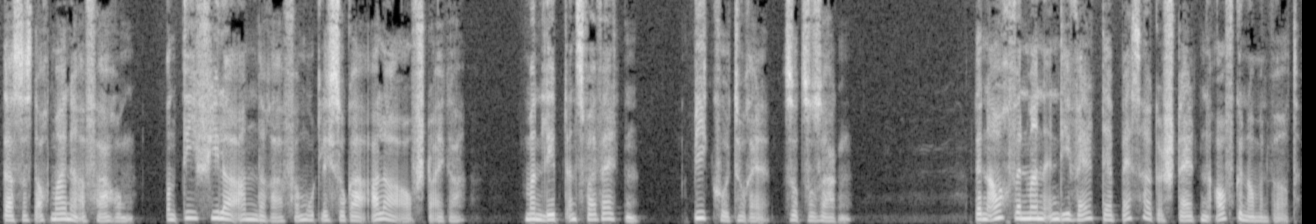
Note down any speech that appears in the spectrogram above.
Das ist auch meine Erfahrung und die vieler anderer, vermutlich sogar aller Aufsteiger. Man lebt in zwei Welten, bikulturell sozusagen. Denn auch wenn man in die Welt der Bessergestellten aufgenommen wird,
